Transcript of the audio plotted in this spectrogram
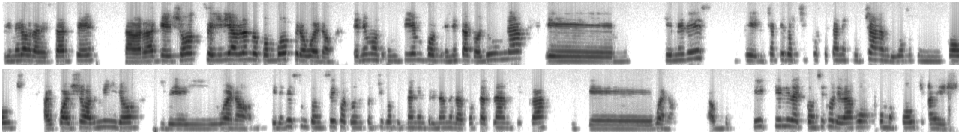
primero agradecerte, la verdad que yo seguiría hablando con vos, pero bueno, tenemos un tiempo en esta columna, eh, que me des, ya que los chicos te están escuchando y vos sos un coach al cual yo admiro, y, bueno, que les des un consejo a todos estos chicos que están entrenando en la costa atlántica, y que, bueno, ¿qué, le da, el consejo le das vos como coach a ellos?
